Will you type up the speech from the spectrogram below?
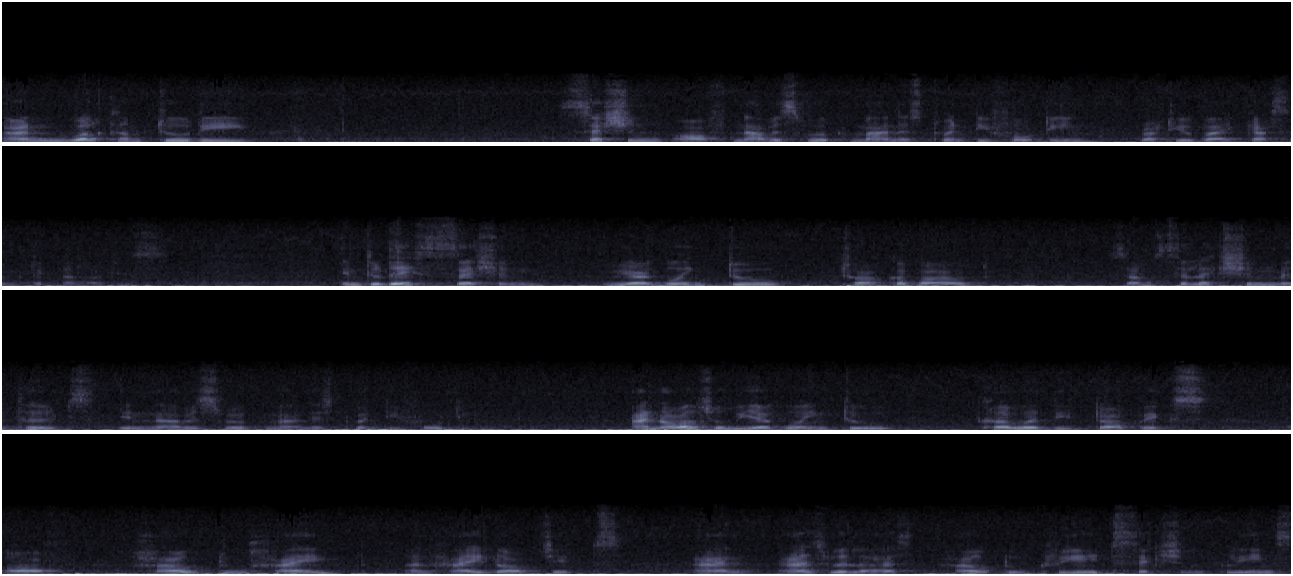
and welcome to the session of Naviswork Manage 2014 brought to you by CADCIM Technologies. In today's session we are going to talk about some selection methods in Naviswork Manage 2014 and also we are going to cover the topics of how to hide and hide objects and as well as how to create section planes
